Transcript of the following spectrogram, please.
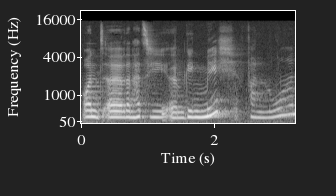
Und äh, dann hat sie ähm, gegen mich verloren.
